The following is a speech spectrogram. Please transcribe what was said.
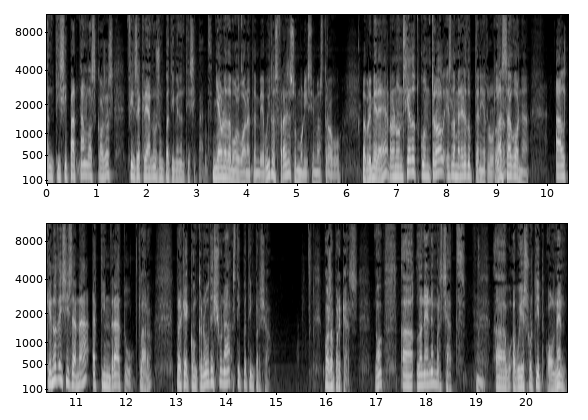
anticipar tant les coses fins a crear-nos un patiment anticipat. N'hi ha una de molt bona, també. Avui les frases són boníssimes, trobo. La primera, eh? Renunciar a tot control és la manera d'obtenir-lo. La segona, el que no deixis anar et tindrà tu. Claro, perquè com que no ho deixo anar, estic patint per això. Posa per cas, no? Uh, la nena ha marxat, Mm. Uh, avui he sortit, o el nen,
